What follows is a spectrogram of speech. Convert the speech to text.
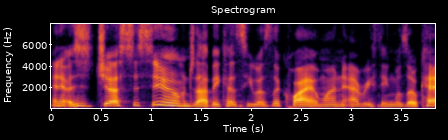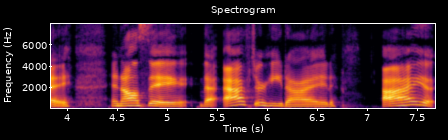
And it was just assumed that because he was the quiet one, everything was okay. And I'll say that after he died, I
